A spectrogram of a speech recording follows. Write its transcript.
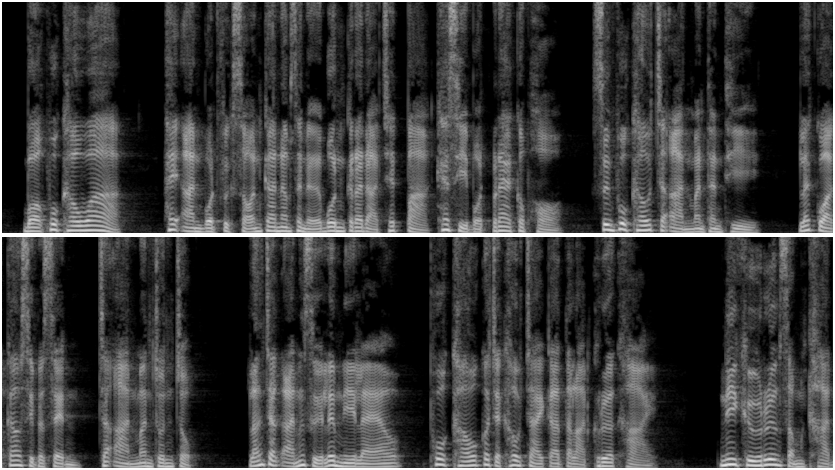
ๆบอกพวกเขาว่า ให้อ่านบทฝึกสอนการนำเสนอบนกระดาษเช็ดปากแค่สี่บทแรกก็พอ ซึ่งพวกเขาจะอ่านมันทันที และกว่า 90%จะอ่านมันจนจบ หลังจากอ่านหนังสือเล่มนี้แล้ว พวกเขาก็จะเข้าใจการตลาดเครือข่าย นี่คือเรื่องสำคัญ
